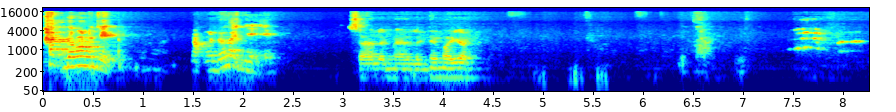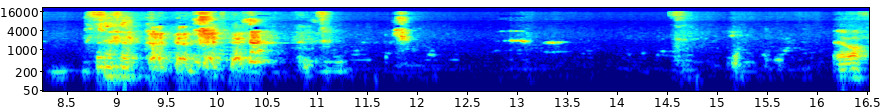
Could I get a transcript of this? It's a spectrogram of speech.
thích đúng không chị mặt mình rất là nhẹ sao lần này lần thứ mấy rồi Không?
